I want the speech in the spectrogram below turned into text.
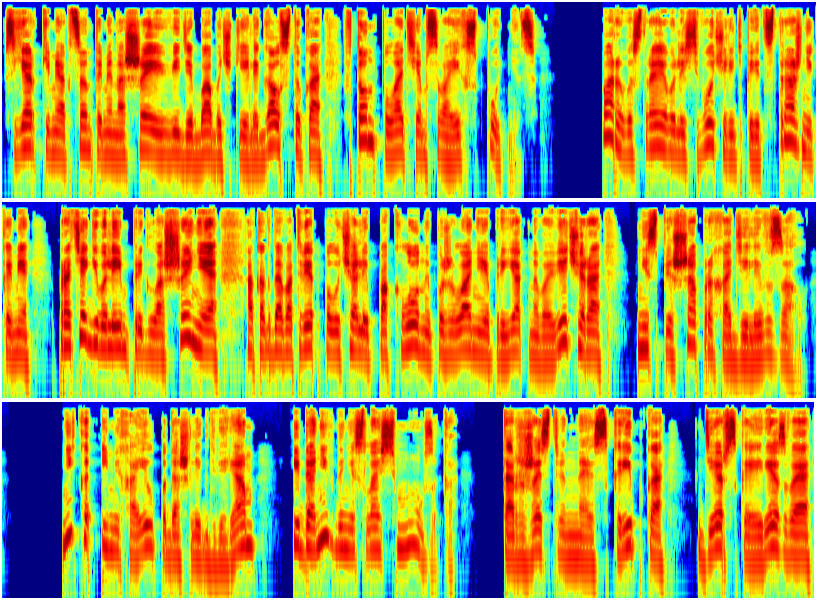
с яркими акцентами на шее в виде бабочки или галстука, в тон платьем своих спутниц. Пары выстраивались в очередь перед стражниками, протягивали им приглашения, а когда в ответ получали поклоны пожелания приятного вечера, не спеша проходили в зал. Ника и Михаил подошли к дверям, и до них донеслась музыка. Торжественная скрипка — дерзкая и резвая,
